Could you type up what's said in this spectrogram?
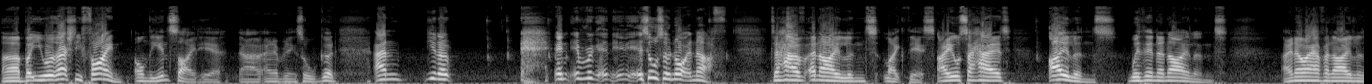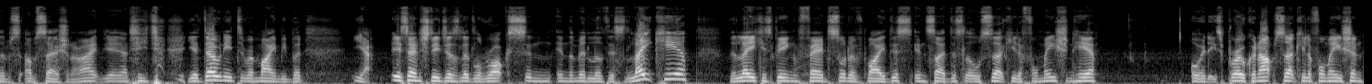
Uh, but you were actually fine on the inside here, uh, and everything's all good. And you know, and it's also not enough to have an island like this. I also had islands within an island. I know I have an island obs obsession, alright? You, you don't need to remind me, but yeah, essentially just little rocks in, in the middle of this lake here. The lake is being fed sort of by this, inside this little circular formation here. Or it's broken up circular formation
